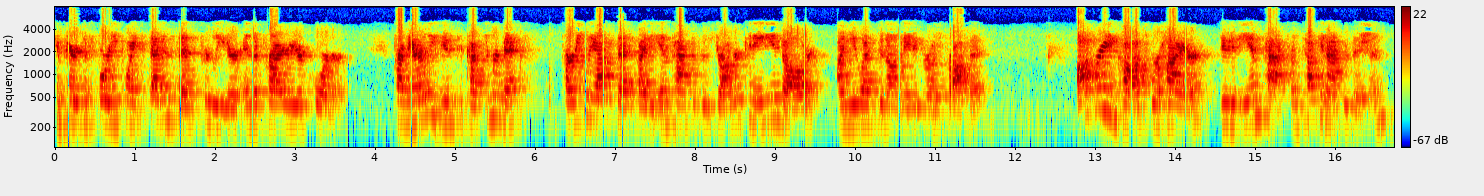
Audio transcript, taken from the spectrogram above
compared to 0.407 per liter in the prior year quarter, primarily due to customer mix, partially offset by the impact of the stronger Canadian dollar on U.S.-denominated gross profit. Operating costs were higher due to the impact from tuck-in acquisitions,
